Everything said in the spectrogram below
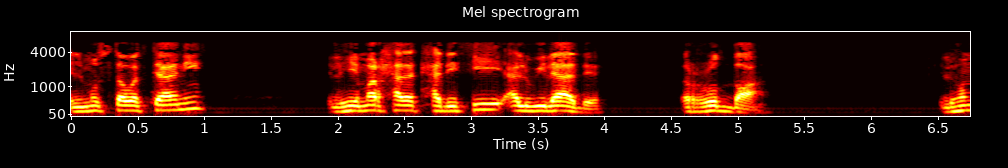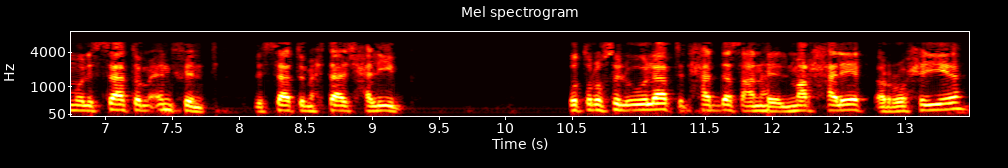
المستوى الثاني اللي هي مرحلة حديثي الولادة الرضع. اللي هم لساتهم انفنت لساته محتاج حليب. بطرس الأولى بتتحدث عن المرحلة الروحية.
